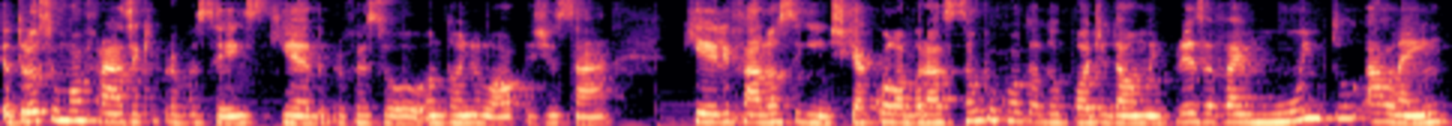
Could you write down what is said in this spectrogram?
Eu trouxe uma frase aqui para vocês, que é do professor Antônio Lopes de Sá, que ele fala o seguinte, que a colaboração que o contador pode dar a uma empresa vai muito além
